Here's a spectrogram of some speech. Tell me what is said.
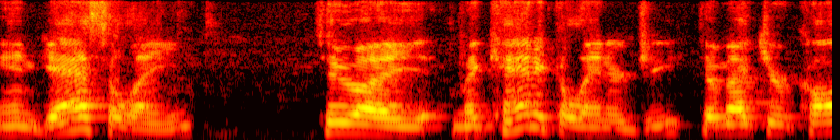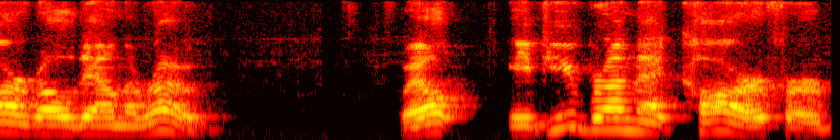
in gasoline to a mechanical energy to make your car roll down the road. Well, if you've run that car for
